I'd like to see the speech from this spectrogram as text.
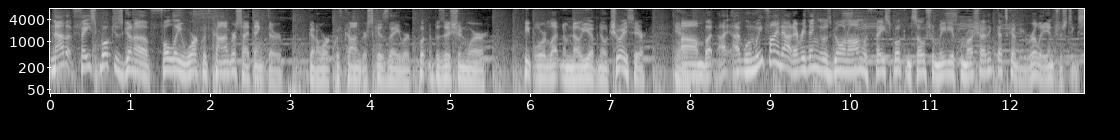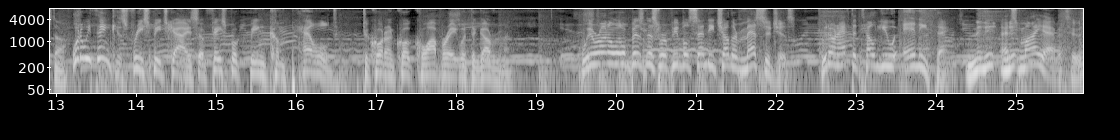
now that Facebook is going to fully work with Congress, I think they're going to work with Congress because they were put in a position where people were letting them know you have no choice here. Yeah. Um, but I, I, when we find out everything that was going on with Facebook and social media from Russia, I think that's going to be really interesting stuff. What do we think as free speech guys of Facebook being compelled to quote unquote cooperate with the government? We run a little business where people send each other messages. We don't have to tell you anything. That's my attitude.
